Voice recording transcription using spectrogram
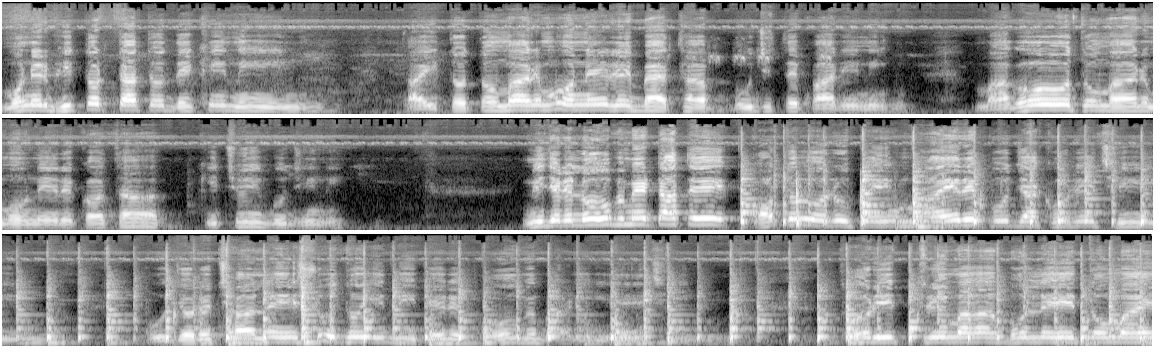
মনের ভিতরটা তো দেখিনি তাই তো তোমার মনের ব্যথা বুঝতে পারিনি মাগো, তোমার মনের কথা কিছুই বুঝিনি। নিজের লোভ মেটাতে কত রূপে মায়ের পূজা করেছি। পুজোর ছলে শুধুই নিজের ভোগ বাড়িয়েছি। ধরিত্রী মা বলে তোমায়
